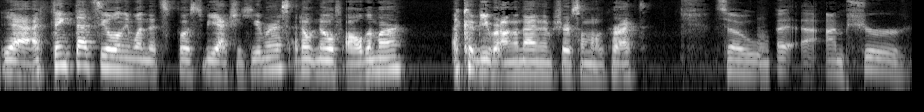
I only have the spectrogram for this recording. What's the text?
Yeah, I think that's the only one that's supposed to be actually humorous. I don't know if all of them are. I could be wrong on that, and I'm sure someone will correct. So uh, I'm sure.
